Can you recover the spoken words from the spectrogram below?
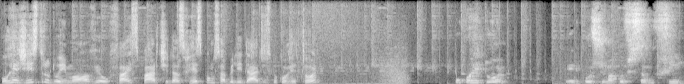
O registro do imóvel faz parte das responsabilidades do corretor? O corretor ele possui uma profissão fim.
